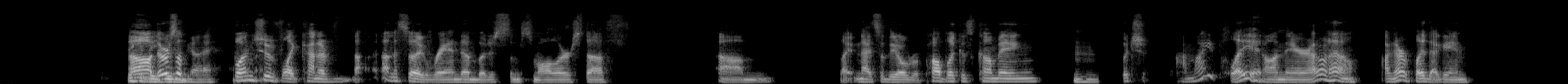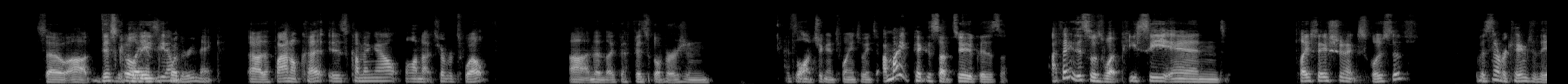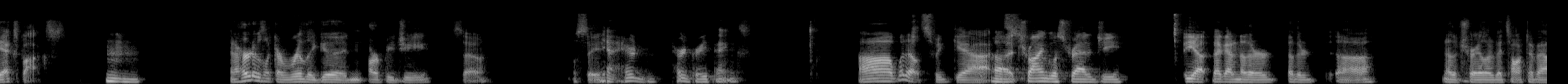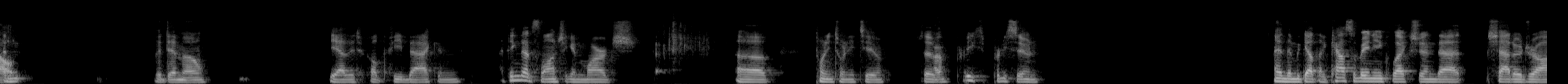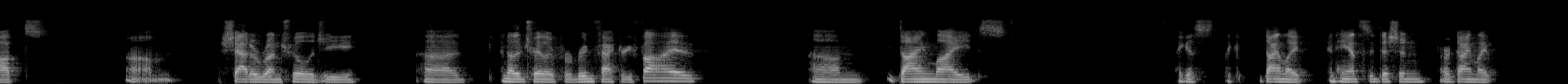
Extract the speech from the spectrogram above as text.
Uh, there was a guy. bunch of like kind of not, not necessarily random, but just some smaller stuff. Um, like Knights of the Old Republic is coming, Mhm. which I might play it on there. I don't know. I've never played that game. So uh, Disco Elysium, before the remake. uh, the final cut is coming out on October 12th. Uh, and then like the physical version is launching in 2020. I might pick this up too because I think this was what PC and PlayStation exclusive. This never came to the Xbox, Mm-mm. and I heard it was like a really good RPG. So we'll see. Yeah, I heard heard great things. Uh, what else we got? Uh, triangle strategy. yeah, I got another another uh another trailer they talked about. And the demo. Yeah, they took all the feedback, and I think that's launching in March, uh, 2022. So Okay. pretty pretty soon. And then we got like Castlevania collection that Shadow dropped, um, Shadowrun trilogy, uh, another trailer for Rune Factory Five, um, Dying Light. I guess like Dying Light Enhanced Edition or Dying Light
